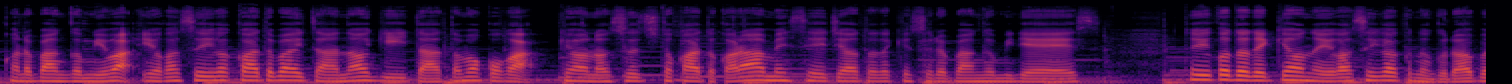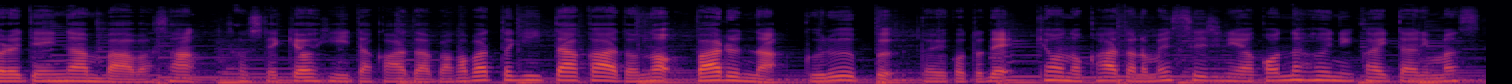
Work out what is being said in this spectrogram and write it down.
この番組はヨガ水学アドバイザーのギーターともこが今日の数値とカードからメッセージをお届けする番組です。ということで今日のヨガ水学のグローバルデイナンバーは3そして今日引いたカードはバガバットギーターカードのバルナグループということで今日のカードのメッセージにはこんな風に書いてあります。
